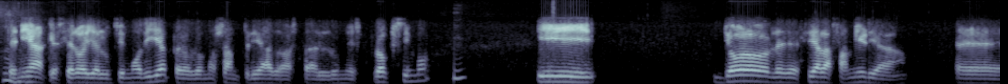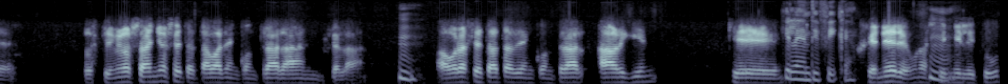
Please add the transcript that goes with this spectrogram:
Mm. Tenía que ser hoy el último día, pero lo hemos ampliado hasta el lunes próximo. Y yo le decía a la familia, eh, los primeros años se trataba de encontrar a Ángela. Mm. Ahora se trata de encontrar a alguien que, que identifique. genere una mm. similitud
